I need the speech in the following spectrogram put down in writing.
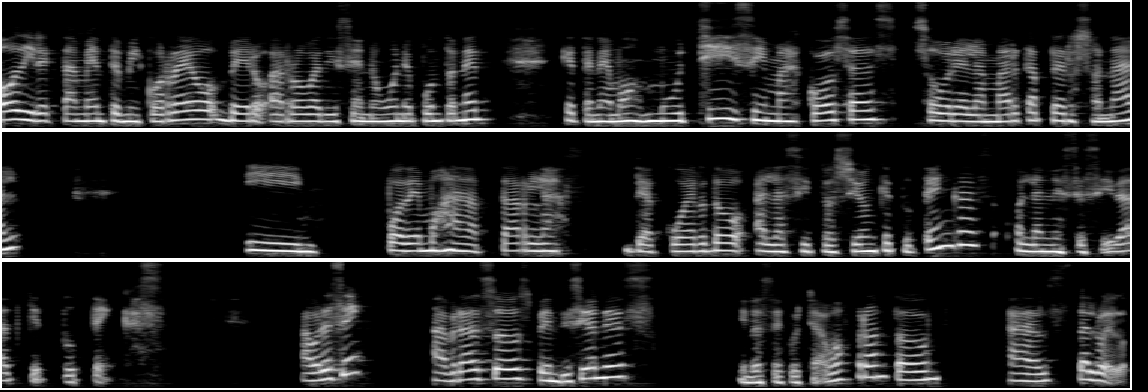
o directamente mi correo vero arroba net que tenemos muchísimas cosas sobre la marca personal y podemos adaptarlas de acuerdo a la situación que tú tengas o la necesidad que tú tengas. Ahora sí, abrazos, bendiciones y nos escuchamos pronto. Hasta luego.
